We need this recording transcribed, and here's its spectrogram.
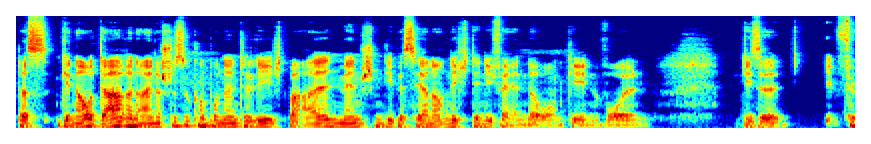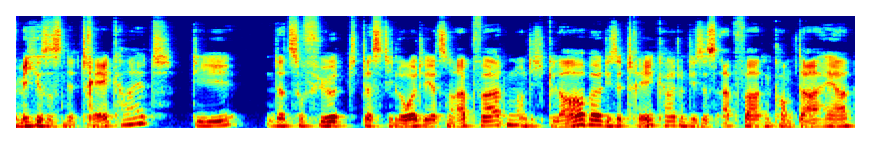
dass genau darin eine Schlüsselkomponente liegt bei allen Menschen, die bisher noch nicht in die Veränderung gehen wollen. Diese, für mich ist es eine Trägheit, die dazu führt, dass die Leute jetzt nur abwarten. Und ich glaube, diese Trägheit und dieses Abwarten kommt daher,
